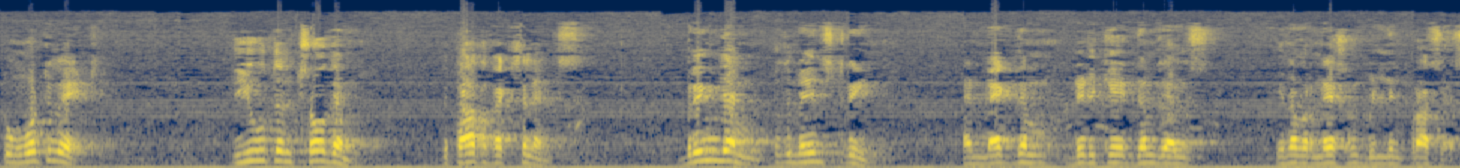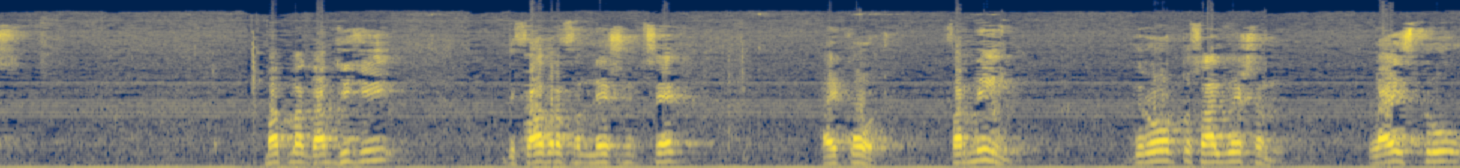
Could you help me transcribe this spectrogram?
to motivate the youth and show them the path of excellence. Bring them to the mainstream and make them dedicate themselves in our nation building process. Mahatma Gandhi ji, the father of a nation, said, I quote, For me, the road to salvation lies through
